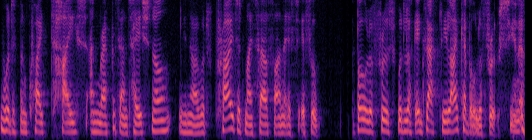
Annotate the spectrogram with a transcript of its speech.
would have been quite tight and representational. You know, I would have prided myself on if if a bowl of fruit would look exactly like a bowl of fruit, you know.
